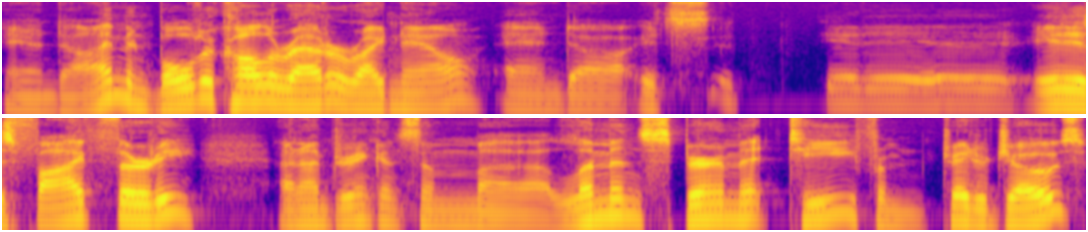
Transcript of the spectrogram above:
And uh, I'm in Boulder, Colorado right now, and uh, it's it is it is 5:30, and I'm drinking some uh, lemon spearmint tea from Trader Joe's.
